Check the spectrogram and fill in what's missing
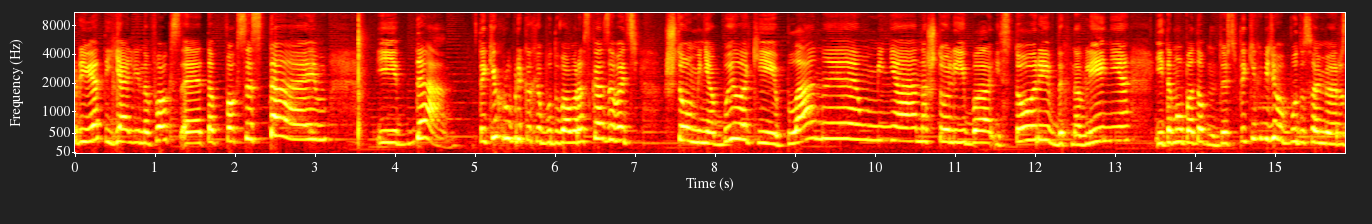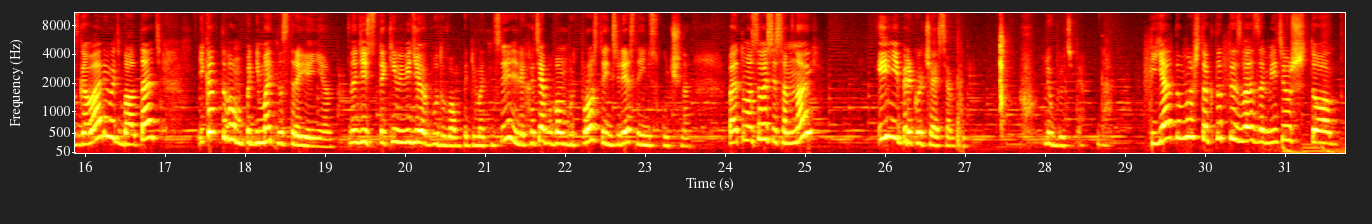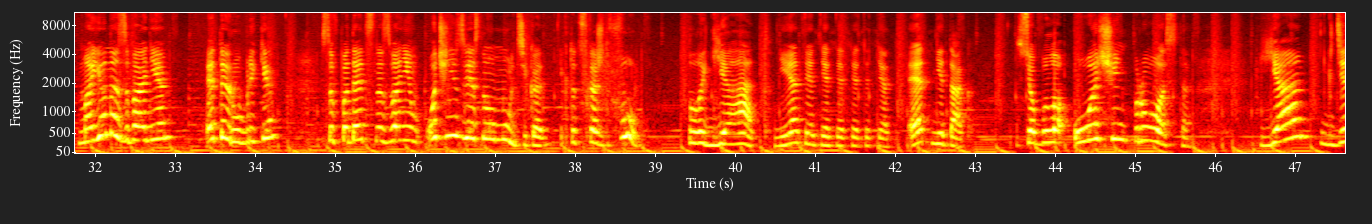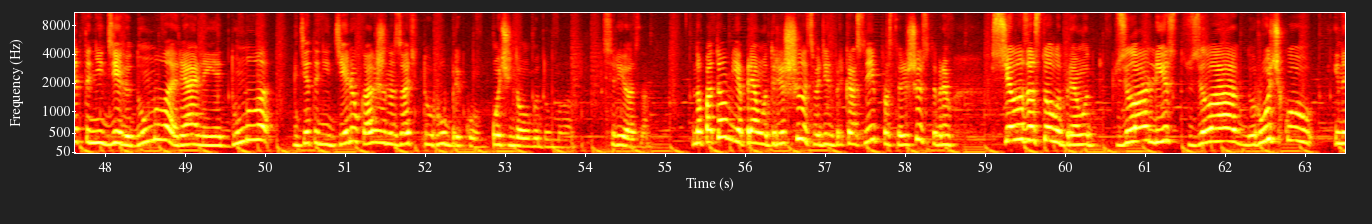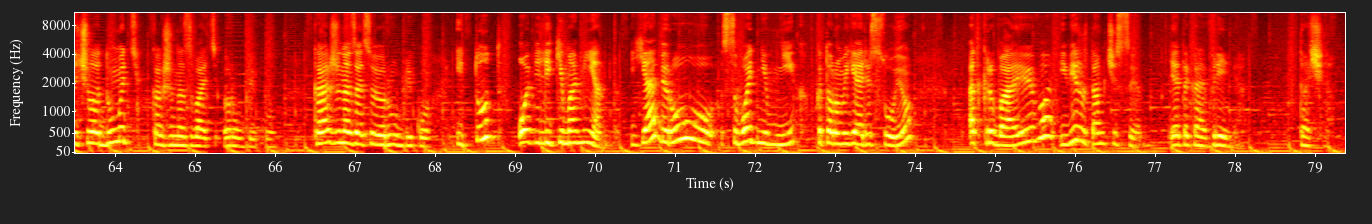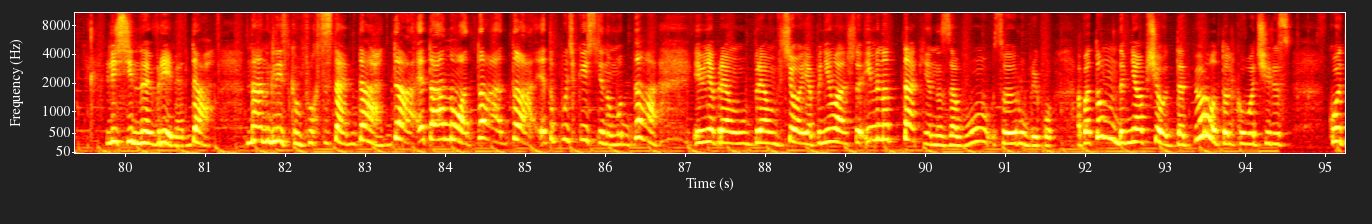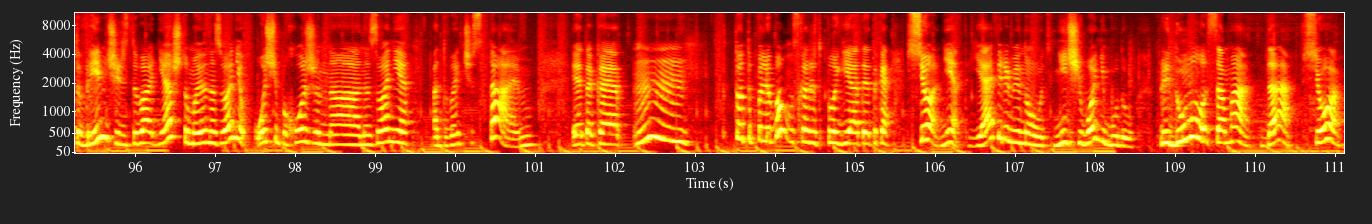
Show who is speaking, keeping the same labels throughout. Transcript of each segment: Speaker 1: привет, я Лина Фокс, это Fox's Time. И да, в таких рубриках я буду вам рассказывать, что у меня было, какие планы у меня на что-либо, истории, вдохновление и тому подобное. То есть в таких видео буду с вами разговаривать, болтать и как-то вам поднимать настроение. Надеюсь, такими видео я буду вам поднимать настроение, или хотя бы вам будет просто интересно и не скучно. Поэтому оставайся со мной и не переключайся. Люблю тебя, да. Я думаю, что кто-то из вас заметил, что мое название этой рубрики совпадает с названием очень известного мультика. И кто-то скажет, фу, плагиат. Нет, нет, нет, нет, нет, нет, нет. Это не так. Все было очень просто. Я где-то неделю думала, реально я думала где-то неделю, как же назвать эту рубрику. Очень долго думала. Серьезно. Но потом я прям вот решилась в один прекрасный день, просто решилась, это прям села за стол и прям вот взяла лист, взяла ручку и начала думать, как же назвать рубрику. Как же назвать свою рубрику. И тут, о великий момент, я беру свой дневник, в котором я рисую, открываю его и вижу там часы. Я такая, время. Точно. Лисиное время, да на английском Time, да, да, это оно, да, да, это путь к истинному, да. И меня прям, прям все, я поняла, что именно так я назову свою рубрику. А потом до меня вообще вот доперло только вот через какое-то время, через два дня, что мое название очень похоже на название Adventures Time. Я такая, ммм, кто-то по-любому скажет плагиат. Я такая, все, нет, я переименовывать ничего не буду. Придумала сама, да, все.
